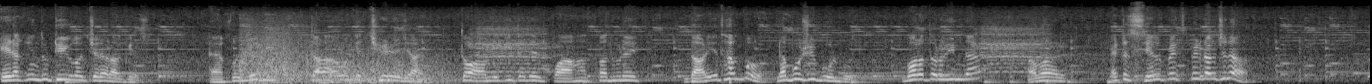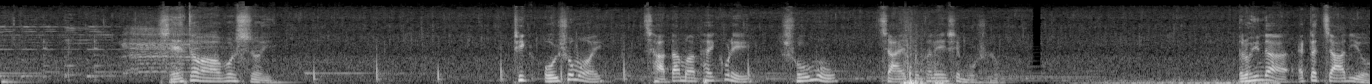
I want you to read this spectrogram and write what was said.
এটা কিন্তু ঠিক হচ্ছে না, রাকেশ। এখন যদি তারা আমাকে ছেড়ে যায় তো আমি কি তাদের পা হাত পা ধরে দাঁড়িয়ে থাকব না বসে পড়ব? বলো তো রহিমদা আমার একটা সেলফ রেসপেক্ট আছে না? সে তো অবশ্যই। ঠিক ওই সময় ছাতা মাথায় করে সৌম্য চায়ের দোকানে এসে বসল। রহিন্দা একটা চা দিও।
